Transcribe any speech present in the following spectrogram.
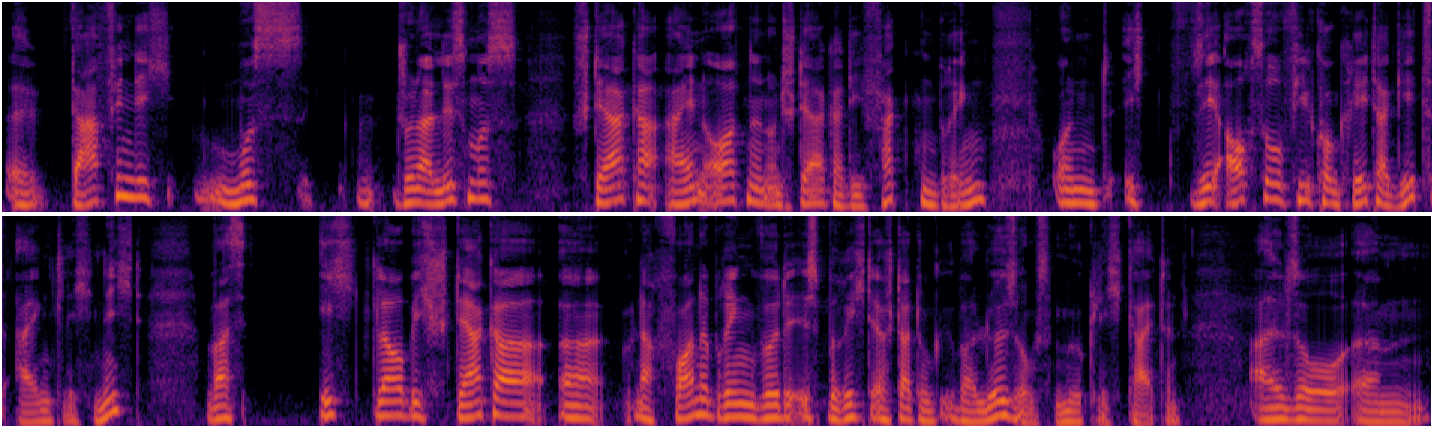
Äh, da finde ich, muss Journalismus stärker einordnen und stärker die Fakten bringen. Und ich sehe auch so, viel konkreter geht es eigentlich nicht. Was ich, glaube ich, stärker äh, nach vorne bringen würde, ist Berichterstattung über Lösungsmöglichkeiten. Also, ähm,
